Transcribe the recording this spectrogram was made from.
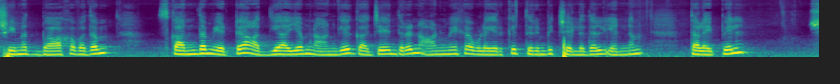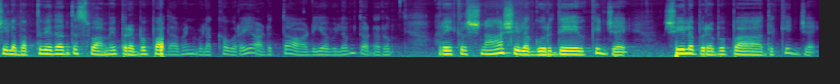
ஸ்ரீமத் பாகவதம் ஸ்கந்தம் எட்டு அத்தியாயம் நான்கு கஜேந்திரன் ஆன்மீக உலகிற்கு திரும்பிச் செல்லுதல் என்னும் தலைப்பில் ஸ்ரீல பக்திவேதாந்த சுவாமி பிரபுபாதாவின் விளக்க உரை அடுத்த ஆடியோவிலும் தொடரும். ஹரே கிருஷ்ணா ஸ்ரீல குருதேவுக்கு ஜெய். ஸ்ரீல பிரபுபாதுக்கு ஜெய்.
